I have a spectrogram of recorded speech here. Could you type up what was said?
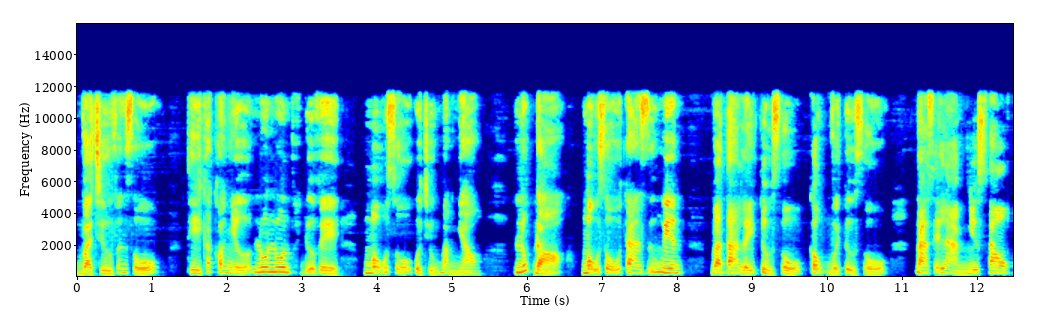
và trừ phân số, thì các con nhớ luôn luôn phải đưa về mẫu số của chúng bằng nhau. Lúc đó, mẫu số ta giữ nguyên và ta lấy tử số cộng với tử số. Ta sẽ làm như sau.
